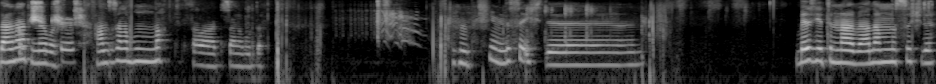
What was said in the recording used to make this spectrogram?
Daha ne yapayım ne. Şükür. Hamza sana bunu nasıl salardı sana burada. Şimdi seçtim. Bez getirin abi. Adam nasıl sıçtı?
